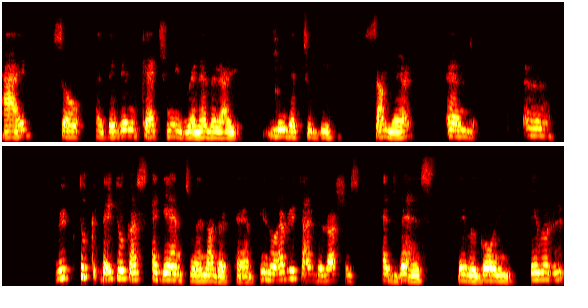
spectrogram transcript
hide. So uh, they didn't catch me whenever I needed to be somewhere. And uh, we took, they took us again to another camp. You know, every time the Russians advanced, they were going, they were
